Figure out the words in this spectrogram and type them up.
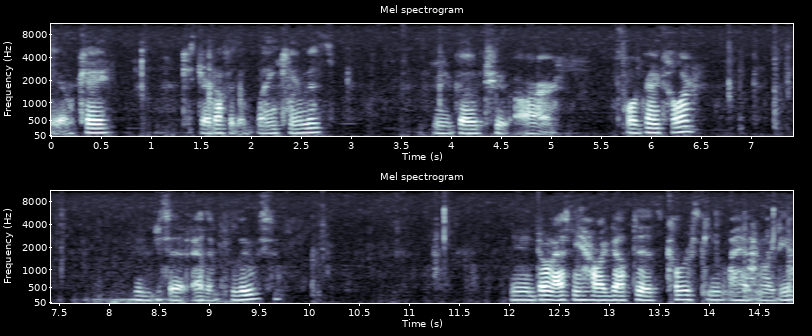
Say OK. Start off with a blank canvas. We're going to go to our foreground color. We're going to set it as a blue. And don't ask me how I got this color scheme. I have no idea.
